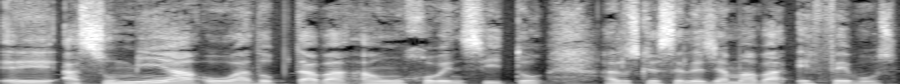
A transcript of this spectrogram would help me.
eh, asumía o adoptaba a un jovencito a los que se les llamaba efebos.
